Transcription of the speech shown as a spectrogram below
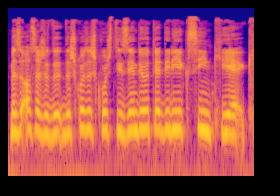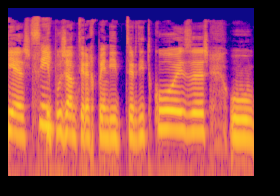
Mas, ou seja, das coisas que foste dizendo, eu até diria que sim, que, é, que és. Sim. Tipo, já me ter arrependido de ter dito coisas, o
